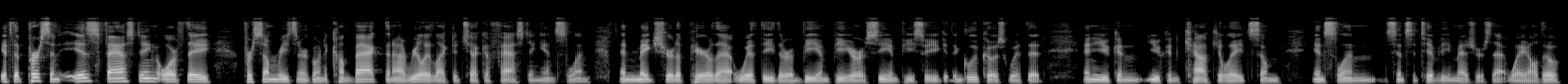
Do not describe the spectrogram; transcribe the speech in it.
If the person is fasting or if they, for some reason, are going to come back, then I really like to check a fasting insulin and make sure to pair that with either a BMP or a CMP so you get the glucose with it. And you can, you can calculate some insulin sensitivity measures that way, although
